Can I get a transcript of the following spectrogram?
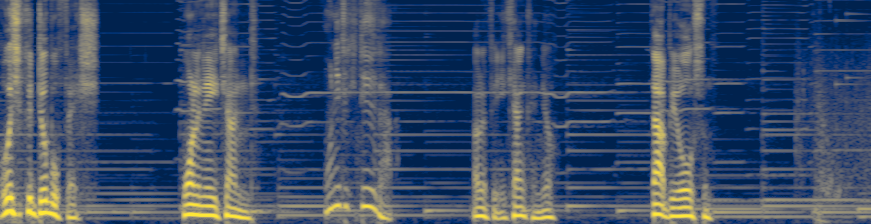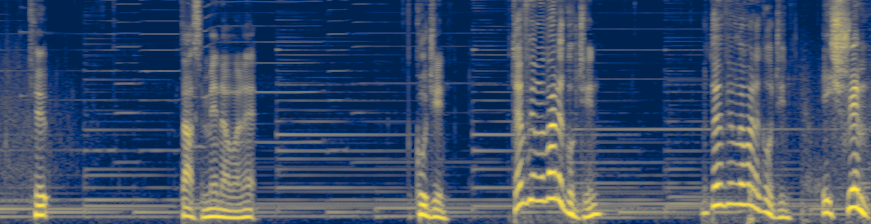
I wish you could double fish. One in each hand. I wonder if you can do that. I don't think you can, can you? That'd be awesome. Two. That's a minnow, isn't it? Gudgeon. Don't think we've had a gudgeon. I don't think we've had a gudgeon. It's shrimp.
